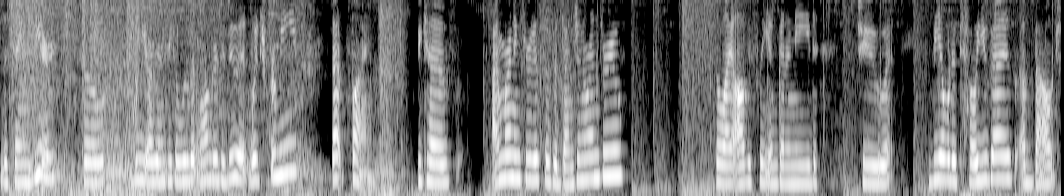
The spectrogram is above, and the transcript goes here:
the same gear, so we are going to take a little bit longer to do it, which for me, that's fine. Because I'm running through this as a dungeon run through, so I obviously am going to need to be able to tell you guys about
